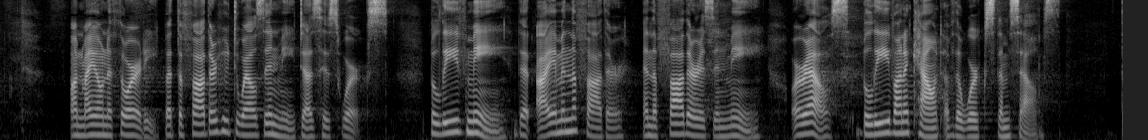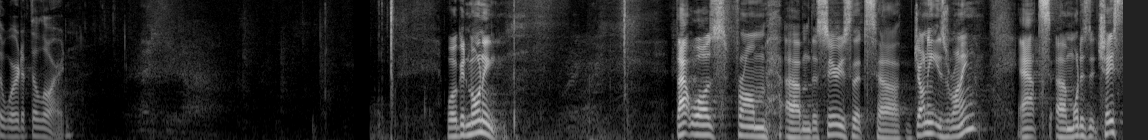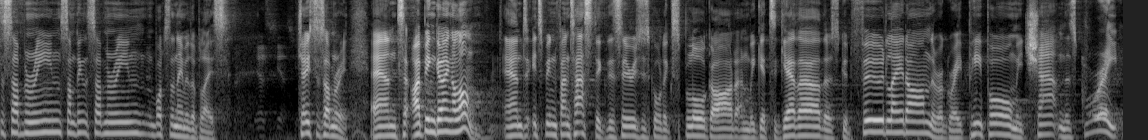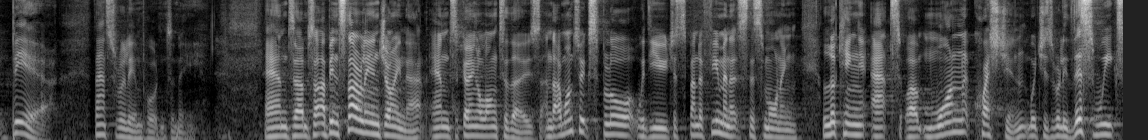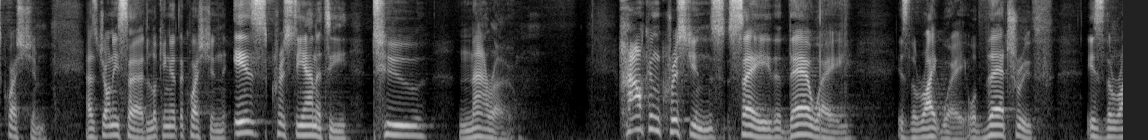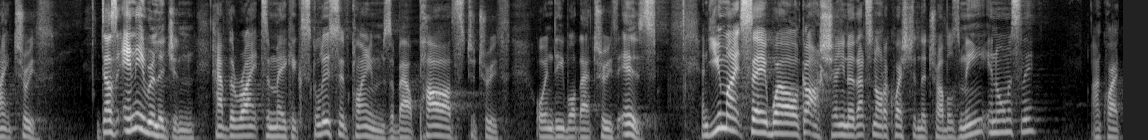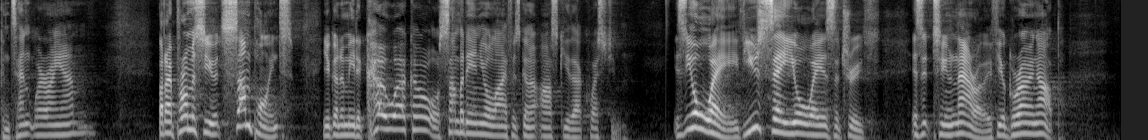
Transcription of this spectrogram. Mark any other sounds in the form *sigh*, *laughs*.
on my own authority, but the Father who dwells in me does his works. Believe me that I am in the Father and the Father is in me, or else believe on account of the works themselves. The word of the Lord. Well, good morning. That was from um, the series that uh, Johnny is running at, um, what is it, Chase the Submarine? Something the Submarine? What's the name of the place? Yes, yes. Chase the Submarine. And I've been going along, and it's been fantastic. The series is called Explore God, and we get together. There's good food laid on, there are great people, and we chat, and there's great beer. That's really important to me. And um, so I've been thoroughly enjoying that and going along to those. And I want to explore with you, just spend a few minutes this morning looking at uh, one question, which is really this week's question. As Johnny said, looking at the question Is Christianity too narrow? How can Christians say that their way is the right way or their truth is the right truth? Does any religion have the right to make exclusive claims about paths to truth, or indeed what that truth is? And you might say, well, gosh, you know, that's not a question that troubles me enormously. I'm quite content where I am. But I promise you, at some point, you're going to meet a coworker or somebody in your life who's going to ask you that question. Is your way, if you say your way is the truth, is it too narrow? If you're growing up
